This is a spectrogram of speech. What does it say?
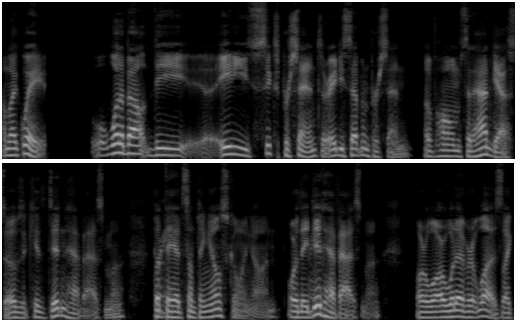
I'm like, wait, what about the 86% or 87% of homes that had gas stoves that kids didn't have asthma, but they had something else going on, or they Right. did have asthma, or or whatever it was? Like,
